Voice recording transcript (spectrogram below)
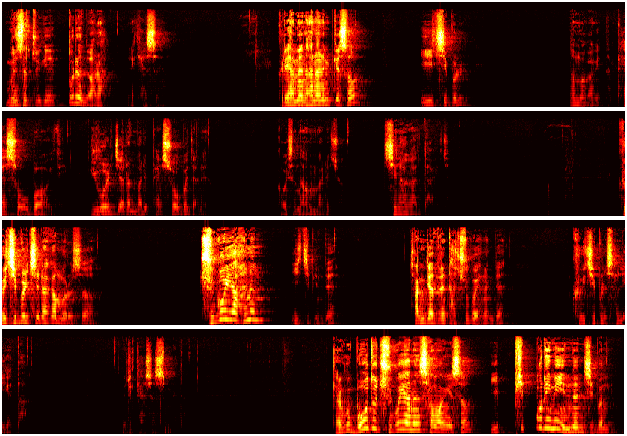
문설주에 뿌려 놔라 이렇게 했어요. 그래야면 하나님께서 이 집을 넘어가겠다. 패스오버. 6월째란 말이 패스오버잖아요. 거기서 나온 말이죠. 지나간다. 그 집을 지나감으로써 죽어야 하는 이 집인데 장자들은 다 죽어야 하는데 그 집을 살리겠다. 이렇게 하셨습니다. 결국 모두 죽어야 하는 상황에서 이 핏뿌림이 있는 집은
